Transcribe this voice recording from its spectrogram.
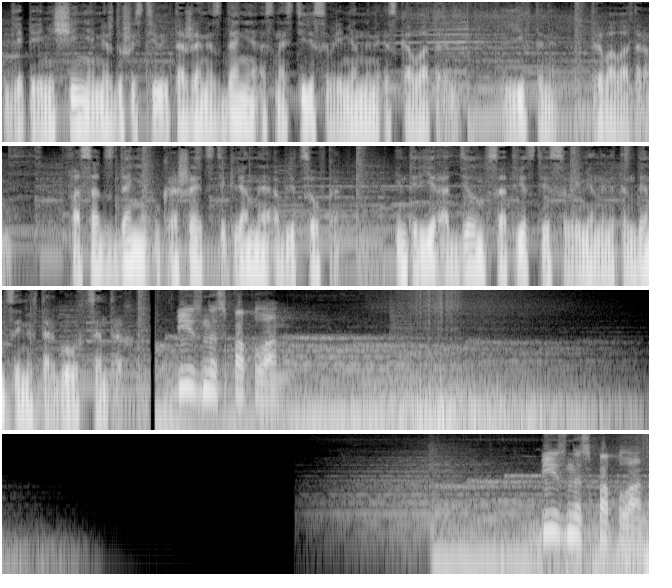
Для перемещения между шестью этажами здания оснастили современными эскалаторами, лифтами, траволатором. Фасад здания украшает стеклянная облицовка. Интерьер отделан в соответствии с современными тенденциями в торговых центрах. Бизнес по плану. Бизнес по плану.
